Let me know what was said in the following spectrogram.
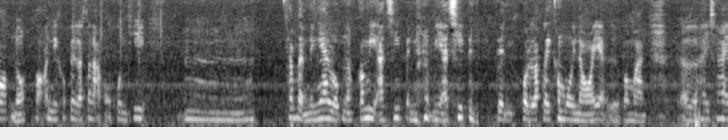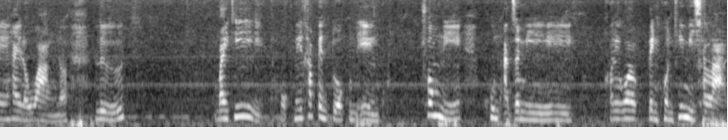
อบเนาะเพราะอันนี้เขาเป็นลักษณะของคนที่ อืมถ้าแบบในแง่ลบเนาะก็มีอาชีพเป็นมีอาชีพเป็นเป็นคนลักเล็กขโมยน้อยอะเออประมาณเออให้ให้ให้ระวังเนาะหรือ ใบที่หกนี้ถ้าเป็นตัวคุณเอง ช่วงนี้คุณอาจจะมีเขาเรียกว่าเป็นคนที่มีฉลาด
